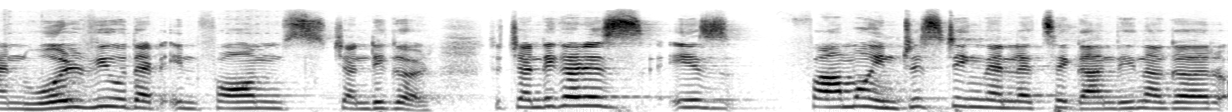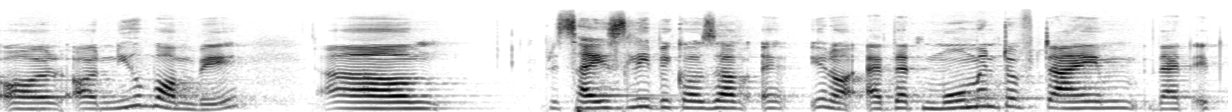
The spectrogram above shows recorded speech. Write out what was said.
and worldview that informs Chandigarh. So Chandigarh is, is far more interesting than, let's say, Gandhinagar or, or New Bombay. Um, precisely because of, uh, you know, at that moment of time that it,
